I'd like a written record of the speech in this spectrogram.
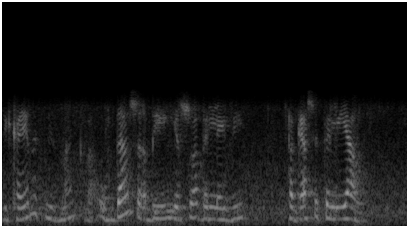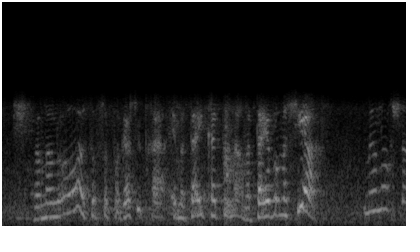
היא קיימת מזמן כבר. עובדה שרבי יהושע בן לוי פגש את אליהו. ואמר לו, או, סוף סוף פגשתי אותך, מתי הכרתי מה? מתי יבוא משיח? הוא אומר לו, עכשיו,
